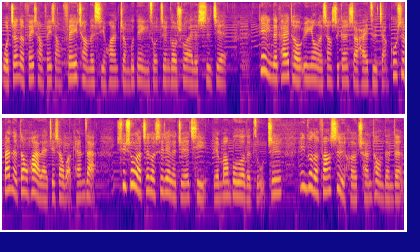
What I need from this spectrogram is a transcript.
我真的非常非常非常的喜欢整部电影所建构出来的世界。电影的开头运用了像是跟小孩子讲故事般的动画来介绍瓦坎达，叙述了这个世界的崛起、联邦部落的组织、运作的方式和传统等等。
